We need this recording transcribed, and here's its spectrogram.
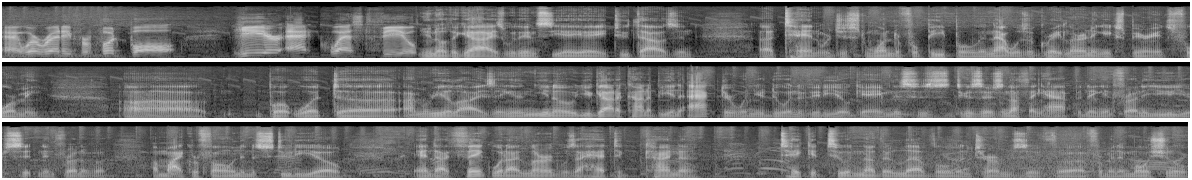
and we're ready for football here at Qwest Field. You know, the guys with NCAA 2010 were just wonderful people, and that was a great learning experience for me. Uh, but what uh, I'm realizing, and you know, you got to kind of be an actor when you're doing a video game. This is because there's nothing happening in front of you. You're sitting in front of a, a microphone in a studio. And I think what I learned was I had to kind of take it to another level in terms of uh, from an emotional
